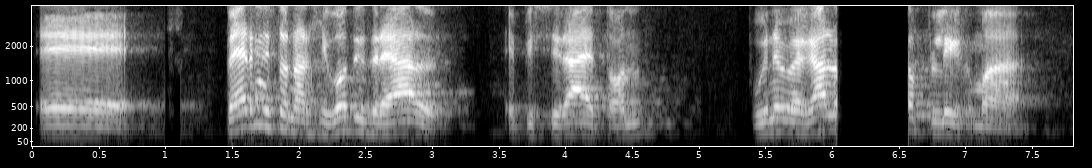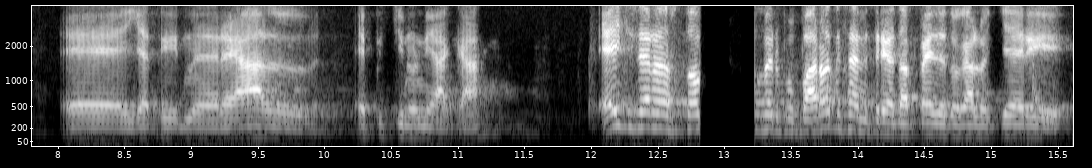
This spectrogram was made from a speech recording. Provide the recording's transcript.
Ε, παίρνεις τον αρχηγό της Ρεάλ επί σειρά ετών, που είναι μεγάλο πλήγμα ε, για την Ρεάλ επικοινωνιακά. Έχεις έναν στόπερ που παρότι θα είναι 35 το καλοκαίρι,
